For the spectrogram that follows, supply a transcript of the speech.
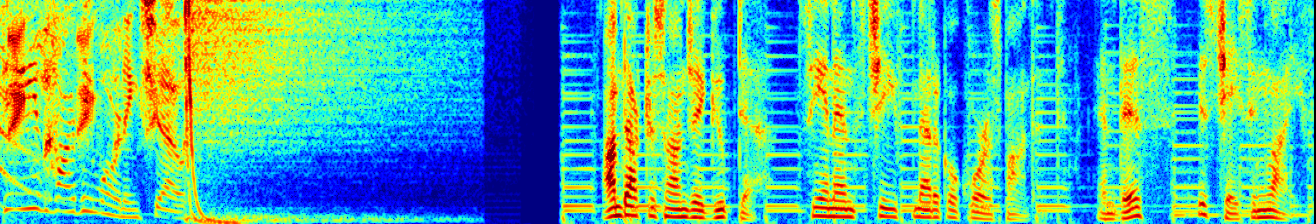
Steve Harvey Morning Show. I'm Dr. Sanjay Gupta, CNN's chief medical correspondent, and this is Chasing Life.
